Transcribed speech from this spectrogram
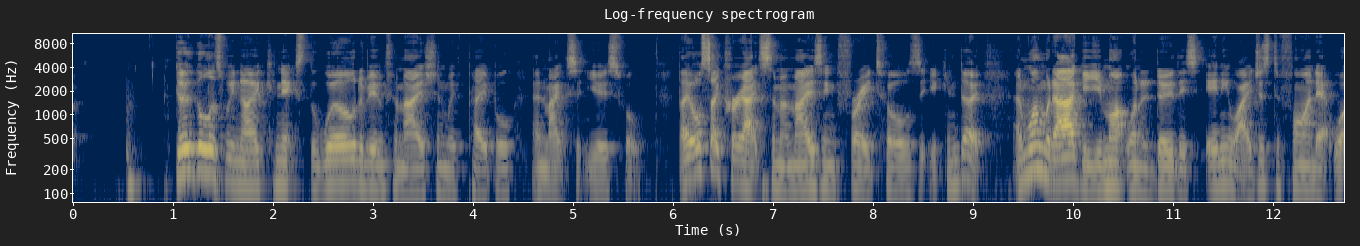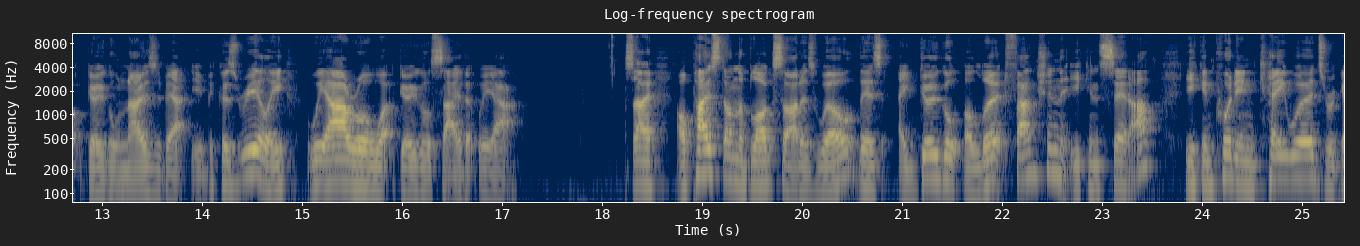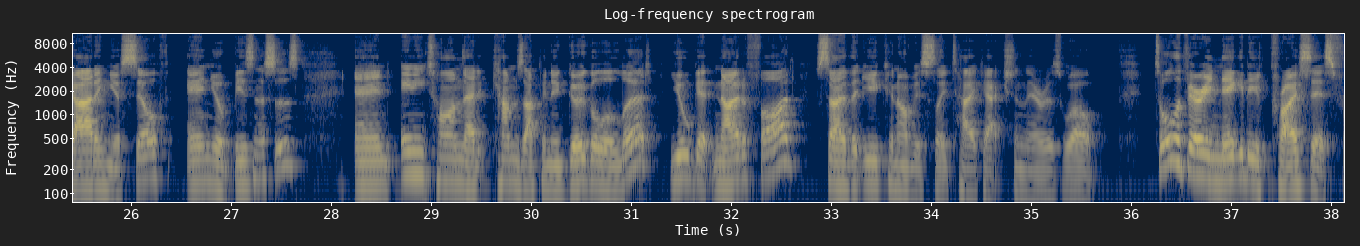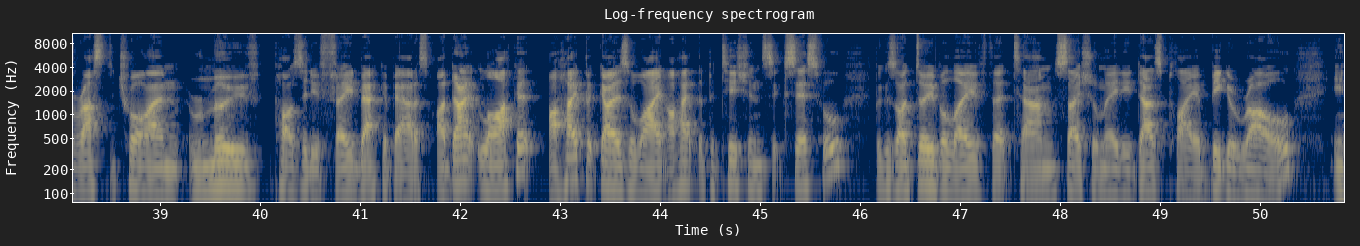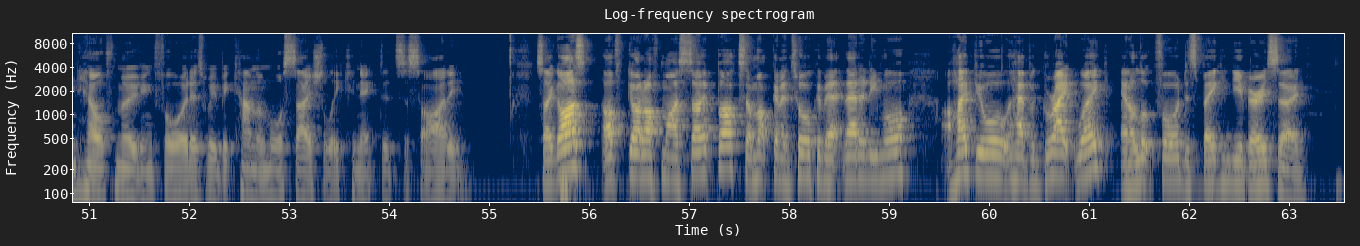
Google, as we know, connects the world of information with people and makes it useful. They also create some amazing free tools that you can do. And one would argue you might want to do this anyway just to find out what Google knows about you because really we are all what Google say that we are. So I'll post on the blog site as well. There's a Google alert function that you can set up. You can put in keywords regarding yourself and your businesses. And anytime that it comes up in a Google alert, you'll get notified so that you can obviously take action there as well it's all a very negative process for us to try and remove positive feedback about us. I don't like it. I hope it goes away. I hope the petition's successful because I do believe that um, social media does play a bigger role in health moving forward as we become a more socially connected society. So, guys, I've got off my soapbox. I'm not going to talk about that anymore. I hope you all have a great week and I look forward to speaking to you very soon.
